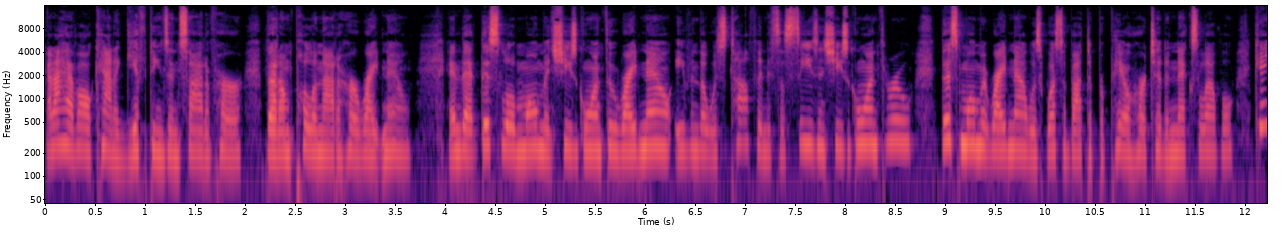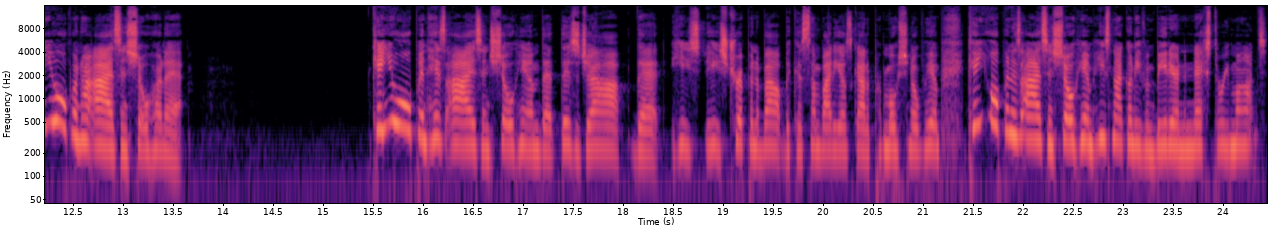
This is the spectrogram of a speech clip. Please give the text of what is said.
and I have all kind of giftings inside of her that I'm pulling out of her right now. And that this little moment she's going through right now, even though it's tough and it's a season she's going through, this moment right now is what's about to propel her to the next level. Can you open her eyes and show her that? Can you open his eyes and show him that this job that he's he's tripping about because somebody else got a promotion over him? Can you open his eyes and show him he's not going to even be there in the next three months?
